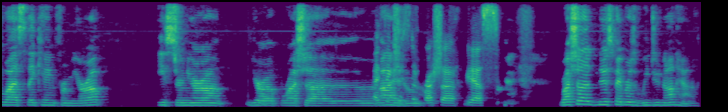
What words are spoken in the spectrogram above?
US, they came from Europe, Eastern Europe, Europe, Russia. I think I she said know. Russia. Yes. Okay. Russia newspapers we do not have.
